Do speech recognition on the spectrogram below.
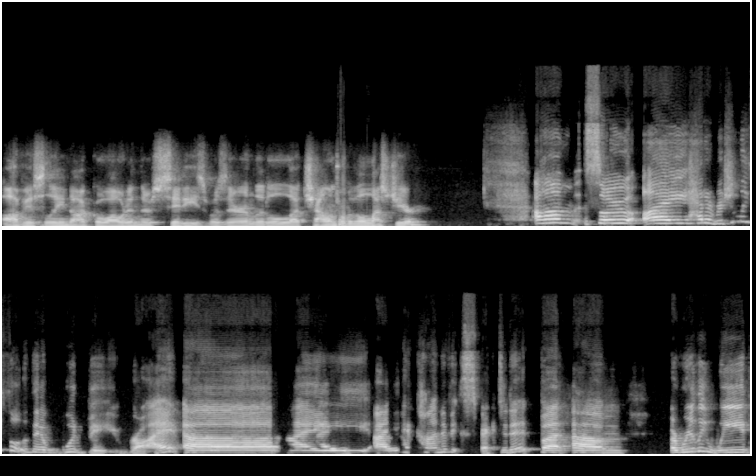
obviously not go out in their cities? Was there a little uh, challenge over the last year? Um, so I had originally thought that there would be, right? Uh, I I had kind of expected it, but um, a really weird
